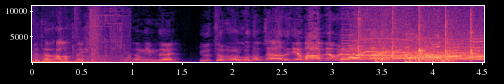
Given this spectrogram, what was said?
멘탈 나갔다 이거. 형님들 유튜브 구독자가 드디어 만 명을 나왔다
